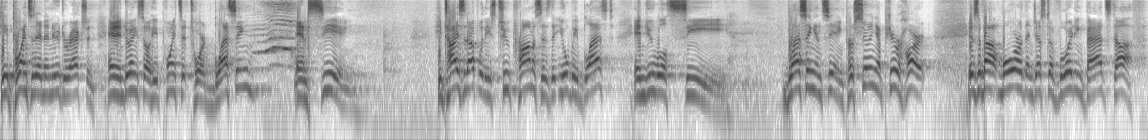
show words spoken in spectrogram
He points it in a new direction, and in doing so, he points it toward blessing and seeing. He ties it up with these two promises that you'll be blessed and you will see. Blessing and seeing. Pursuing a pure heart is about more than just avoiding bad stuff.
